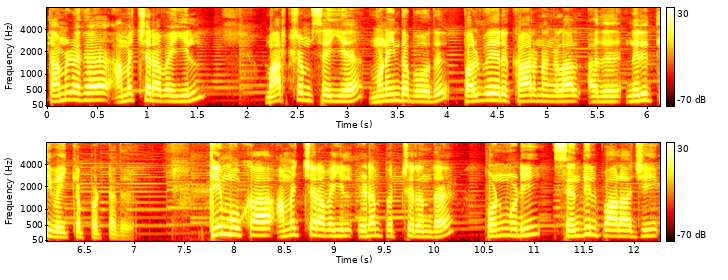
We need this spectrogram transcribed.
தமிழக அமைச்சரவையில் மாற்றம் செய்ய முனைந்தபோது பல்வேறு காரணங்களால் அது நிறுத்தி வைக்கப்பட்டது. திமுக அமைச்சரவையில் இடம்பெற்றிருந்த பொன்முடி செந்தில் பாலாஜி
